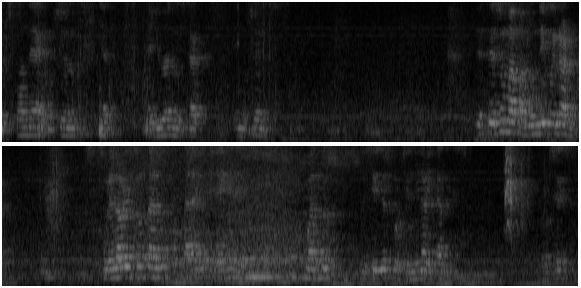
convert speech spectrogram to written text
responde a emociones y, ayuda a administrar emociones. Este es un mapa mundi muy raro. Sobre la horizontal está el, eje de cuántos suicidios por 100.000 habitantes. Entonces,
